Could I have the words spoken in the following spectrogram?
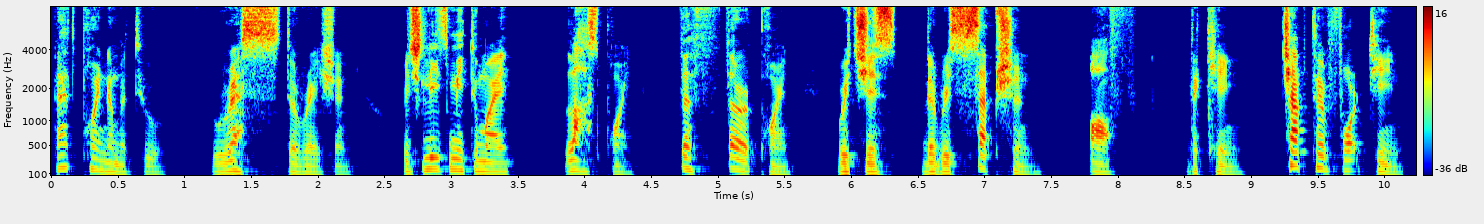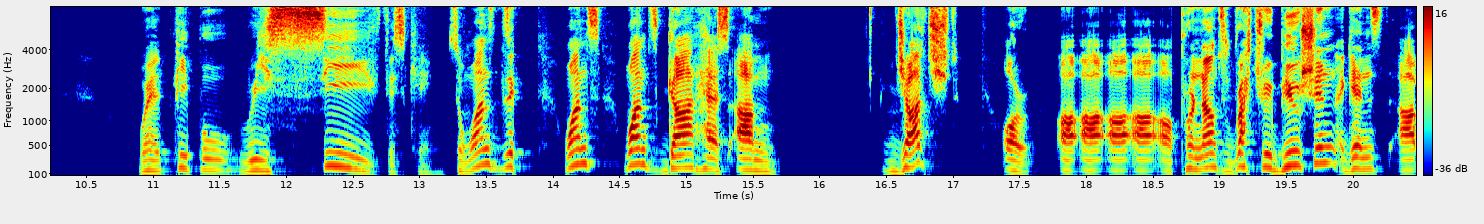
That's point number two restoration, which leads me to my last point, the third point, which is the reception of the King. Chapter 14 where people receive this king. So once the once once God has um, judged or uh, uh, uh, uh pronounced retribution against uh,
